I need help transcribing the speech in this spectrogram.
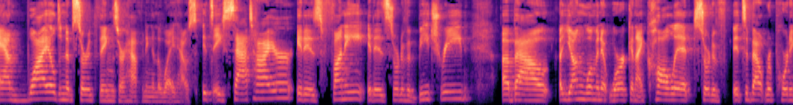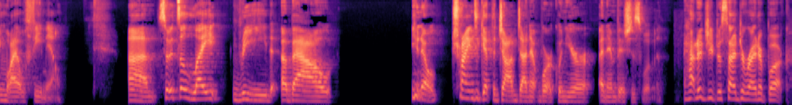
And wild and absurd things are happening in the White House. It's a satire. It is funny. It is sort of a beach read about a young woman at work. And I call it sort of, it's about reporting wild female. Um, so it's a light read about you know, trying to get the job done at work when you're an ambitious woman. How did you decide to write a book?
